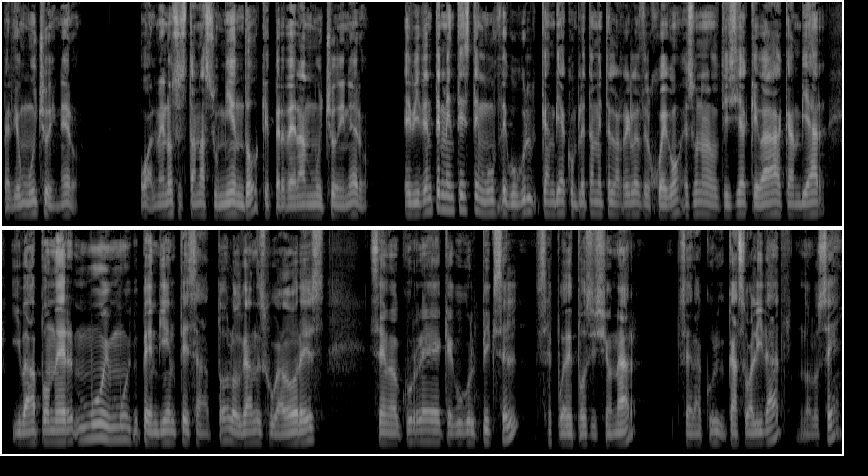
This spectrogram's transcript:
Perdió mucho dinero, o al menos están asumiendo que perderán mucho dinero. Evidentemente este move de Google cambia completamente las reglas del juego. Es una noticia que va a cambiar y va a poner muy, muy pendientes a todos los grandes jugadores. Se me ocurre que Google Pixel se puede posicionar. Será casualidad, no lo sé.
